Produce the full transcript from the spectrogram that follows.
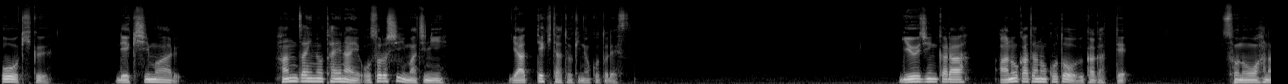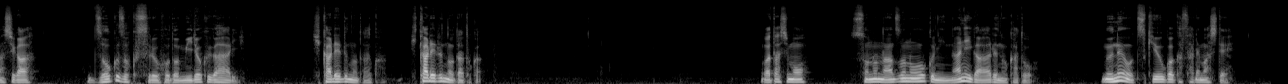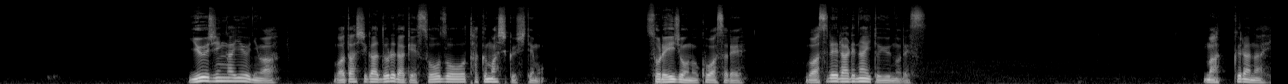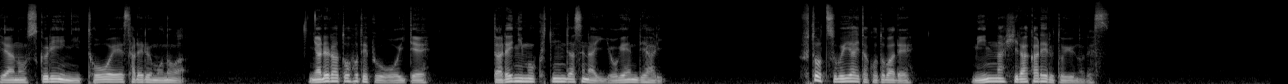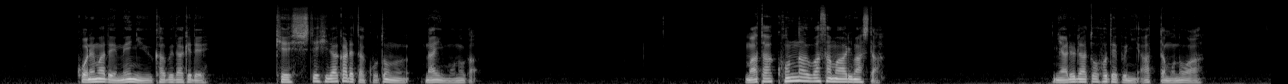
大きく歴史もある。犯罪の絶えない恐ろしい町にやってきた時のことです。友人からあの方のことを伺ってそのお話がゾクゾクするほど魅力があり惹かれるのだとか惹かれるのだとか私もその謎の奥に何があるのかと胸を突き動かされまして。友人が言うには私がどれだけ想像をたくましくしてもそれ以上の怖さで忘れられないというのです。真っ暗な部屋のスクリーンに投影されるものはニャルラトホテプを置いて誰にも口に出せない予言でありふとつぶやいた言葉でみんな開かれるというのです。これまで目に浮かぶだけで決して開かれたことのないものが。またこんな噂もありました。ニャルラトホテプにあったものは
